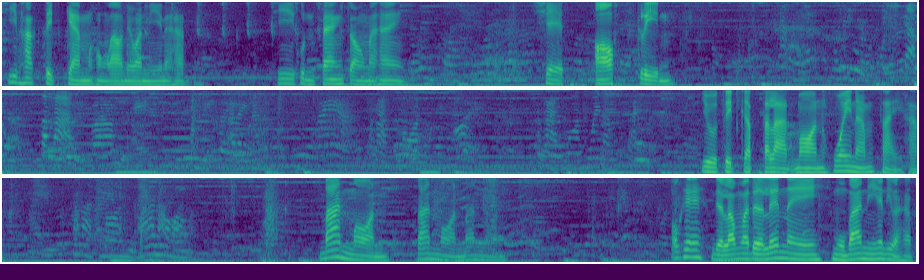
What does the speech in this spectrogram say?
ที่พักติดแกรมของเราในวันนี้นะครับ ที่คุณแป้งจองมาให้ Shade of Green กับตลาด อะไรนะตลาดมอนตลาดมอนห้วยน้ำใสอยู่ติดกับตลาดมอนห้วยน้ำใสครับ ตลาดมอนหรือบ้านมอน บ้านมอน บ้านมอน บ้านมอน โอเค เดี๋ยวเรามาเดินเล่นในหมู่บ้านนี้กันดีกว่าครับ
